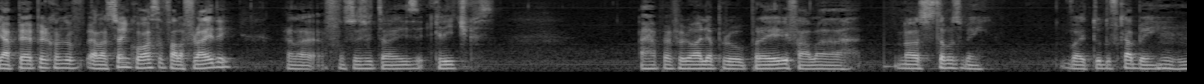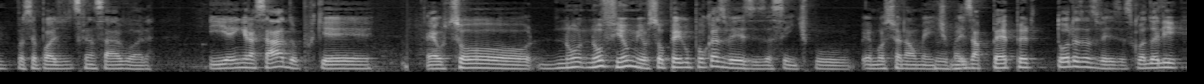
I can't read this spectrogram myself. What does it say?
E a Pepper, quando ela só encosta, fala Friday. Ela, funções vitais críticas. Aí a Pepper olha pro, pra ele e fala: Nós estamos bem. Vai tudo ficar bem. Uhum. Você pode descansar agora. E é engraçado porque eu sou. No, no filme, eu sou pego poucas vezes, assim, tipo, emocionalmente. Mas a Pepper, todas as vezes. Quando ele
